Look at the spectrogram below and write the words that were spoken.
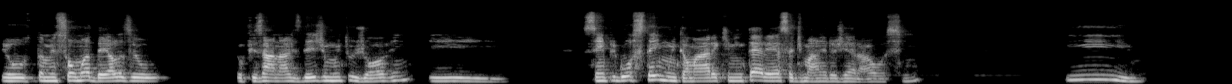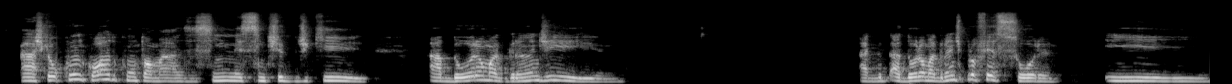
Eu também sou uma delas, eu, eu fiz a análise desde muito jovem e sempre gostei muito, é uma área que me interessa de maneira geral, assim. E acho que eu concordo com o Tomás, assim, nesse sentido de que a dor é uma grande a, dor é uma grande professora e,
